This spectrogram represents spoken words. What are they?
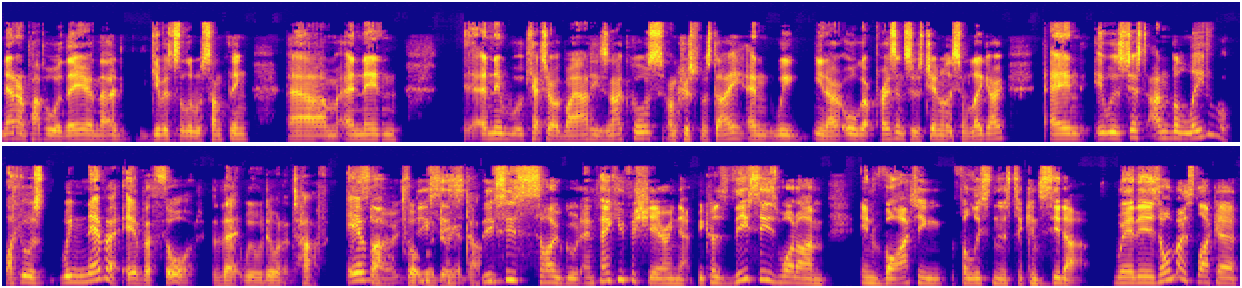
nana and papa were there, and they'd give us a little something. Um, and then and then we'll catch up with my aunties and uncles on Christmas Day, and we, you know, all got presents. It was generally some Lego, and it was just unbelievable. Like it was, we never ever thought that we were doing it tough. Ever So thought we were doing is- it tough. This is so good. And thank you for sharing that because this is what I'm inviting for listeners to consider, where there's almost like a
